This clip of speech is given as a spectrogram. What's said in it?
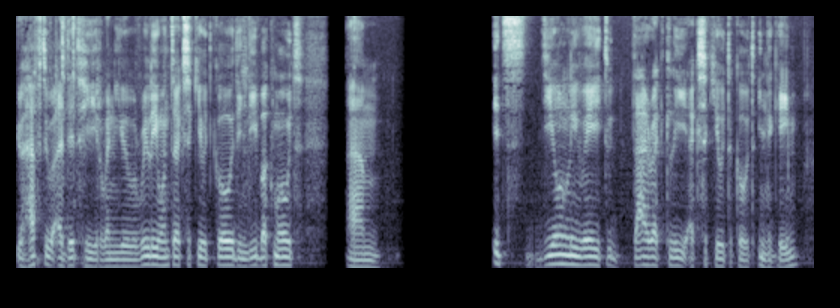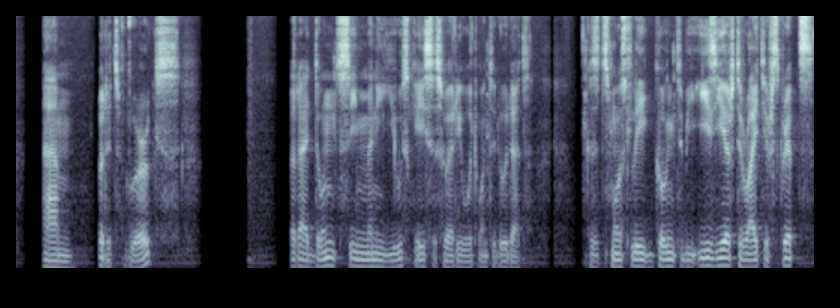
you have to edit here when you really want to execute code in debug mode. Um, it's the only way to directly execute the code in the game. Um, but it works. But I don't see many use cases where you would want to do that. Because it's mostly going to be easier to write your scripts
